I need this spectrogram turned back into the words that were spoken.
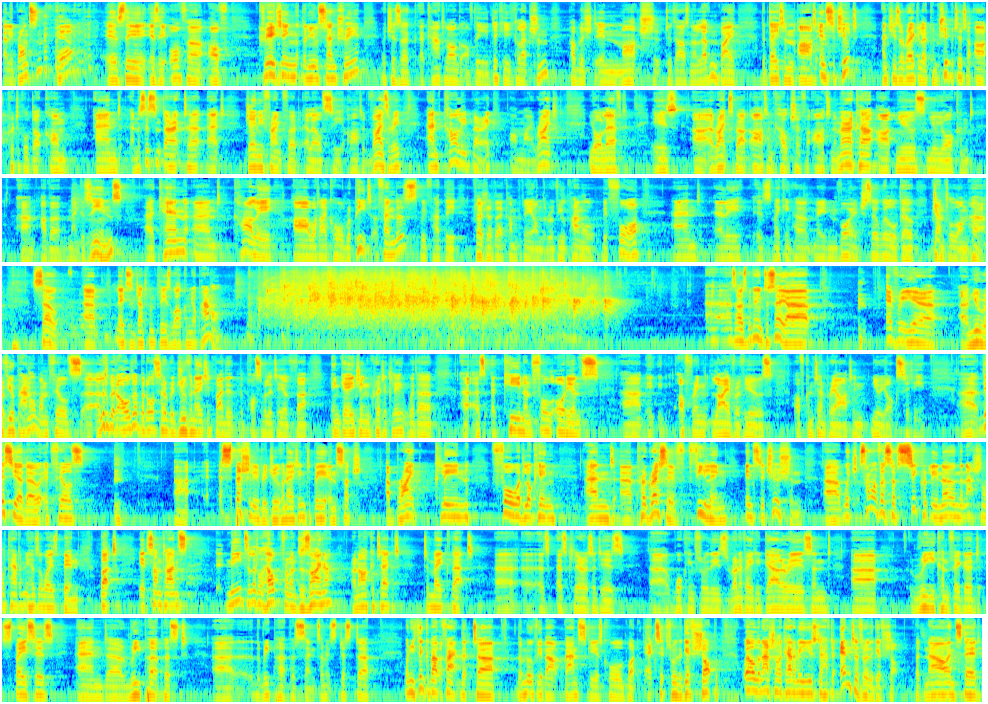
Ellie Bronson yeah. is, the, is the author of Creating the New Century, which is a, a catalogue of the Dicke collection, published in March 2011 by the Dayton Art Institute. And she's a regular contributor to artcritical.com and an assistant director at Jamie Frankfurt LLC Art Advisory. And Carly Berwick, on my right, your left, is uh, writes about art and culture for Art in America, Art News, New York, and um, other magazines. Uh, Ken and Carly are what I call repeat offenders. We've had the pleasure of their company on the review panel before, and Ellie is making her maiden voyage, so we'll all go gentle on her. So, uh, ladies and gentlemen, please welcome your panel. As I was beginning to say, uh, every year a new review panel. One feels uh, a little bit older, but also rejuvenated by the, the possibility of uh, engaging critically with a, a, a, keen and full audience, uh, offering live reviews of contemporary art in New York City. Uh, this year, though, it feels uh, especially rejuvenating to be in such a bright, clean, forward looking, and uh, progressive feeling institution, uh, which some of us have secretly known the National Academy has always been, but it sometimes needs a little help from a designer, an architect, to make that uh, as, as, clear as it is. Uh, walking through these renovated galleries and uh, reconfigured spaces and uh, repurposed, the repurposed sense. I mean, it's just when you think about the fact that uh, the movie about Banksy is called, what, Exit Through the Gift Shop, well, the National Academy used to have to enter through the gift shop, but now instead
